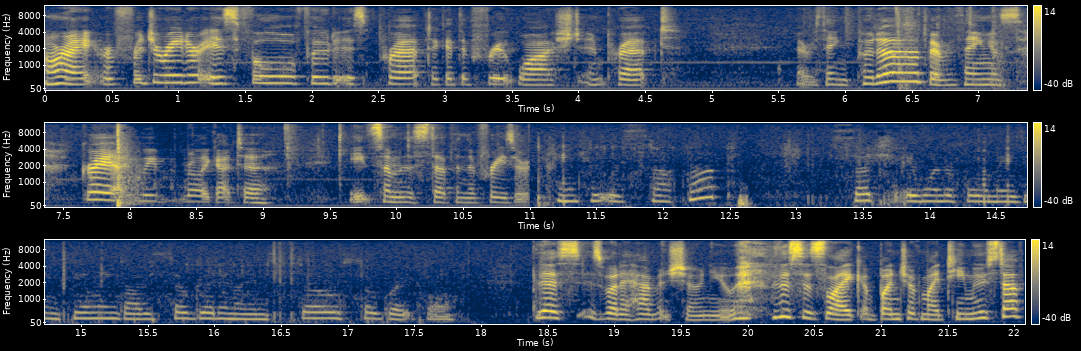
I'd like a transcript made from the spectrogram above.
All right, refrigerator is full, food is prepped. I got the fruit washed and prepped. Everything put up, everything is great. We really got to eat some of the stuff in the freezer. Pantry is stocked up. Such a wonderful, amazing feeling. God is so good and I am so, so grateful. This is what I haven't shown you. this is like a bunch of my Temu stuff.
